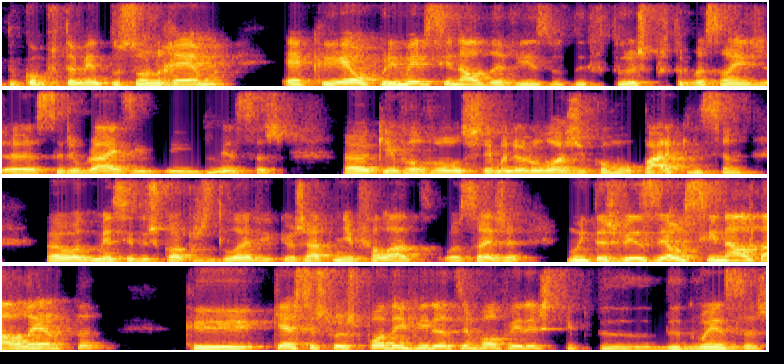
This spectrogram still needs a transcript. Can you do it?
do comportamento do sono REM é que é o primeiro sinal de aviso de futuras perturbações uh, cerebrais e, e doenças uh, que envolvam o sistema neurológico, como o Parkinson uh, ou a demência dos corpos de Levy, que eu já tinha falado. Ou seja, muitas vezes é o sinal de alerta que, que estas pessoas podem vir a desenvolver este tipo de, de doenças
